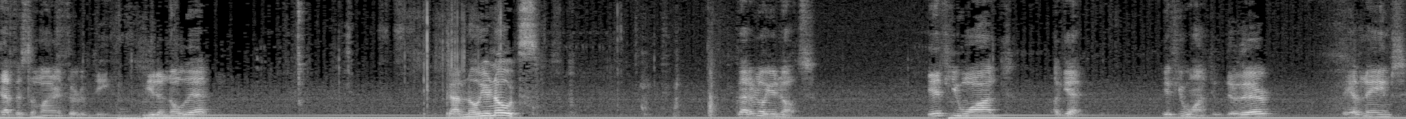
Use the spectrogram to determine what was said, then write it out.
F is the minor third of D. If you didn't know that, Gotta know your notes. gotta know your notes. If you want, again, if you want to. They're there, they have names.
